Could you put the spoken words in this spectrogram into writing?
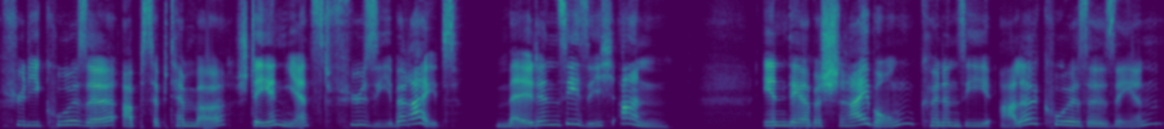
für die Kurse ab September stehen jetzt für Sie bereit. Melden Sie sich an. In der Beschreibung können Sie alle Kurse sehen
